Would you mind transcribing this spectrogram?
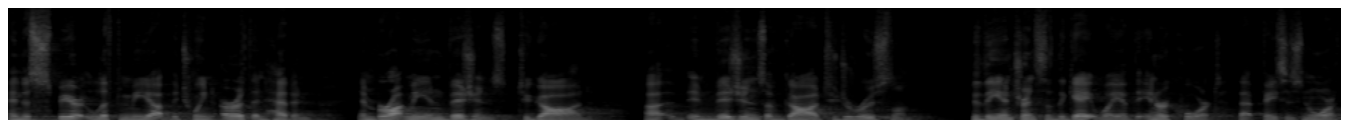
and the Spirit lifted me up between earth and heaven, and brought me in visions to God, uh, in visions of God to Jerusalem, to the entrance of the gateway of the inner court that faces north,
